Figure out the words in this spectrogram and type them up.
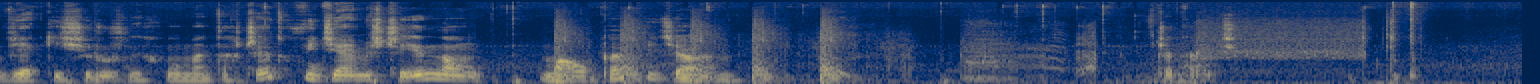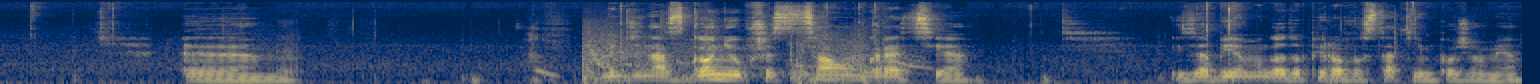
w jakichś różnych momentach. Czy ja tu widziałem jeszcze jedną małpę? Widziałem. Czekajcie. Em, będzie nas gonił przez całą Grecję i zabijemy go dopiero w ostatnim poziomie.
